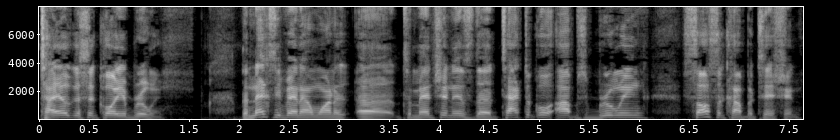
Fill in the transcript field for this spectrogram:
Tioga Sequoia Brewing. The next event I wanted to uh, to mention is the Tactical Ops Brewing Salsa Competition.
